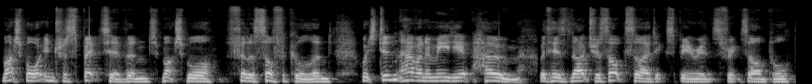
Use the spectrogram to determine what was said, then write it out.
much more introspective and much more philosophical, and which didn't have an immediate home. With his nitrous oxide experience, for example,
